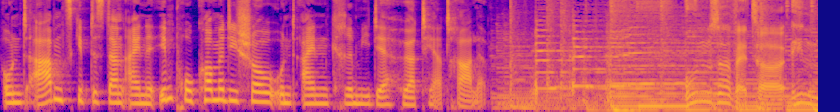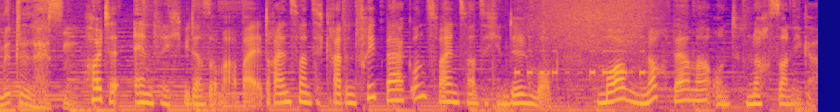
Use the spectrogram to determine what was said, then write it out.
und abends gibt es dann eine Impro-Comedy-Show und einen Krimi der Hörtheatrale. Unser Wetter in Mittelhessen. Heute endlich wieder Sommer bei 23 Grad in Friedberg und 22 in Dillenburg. Morgen noch wärmer und noch sonniger.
